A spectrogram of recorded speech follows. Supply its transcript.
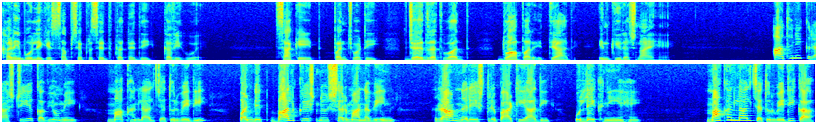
खड़ी बोली के सबसे प्रसिद्ध प्रतिनिधि कवि हुए। साकेत, पंचवटी, जयद्रथ वध, द्वापर इत्यादि इनकी रचनाएँ हैं। आधुनिक राष्ट्रीय कवियों में माखनलाल चतुर्वेदी, पंडित बालकृष्ण शर्मा नवीन, राम नरेश त्रिपाठी आदि उल्लेखनीय हैं। माखनलाल चतुर्वेदी का,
